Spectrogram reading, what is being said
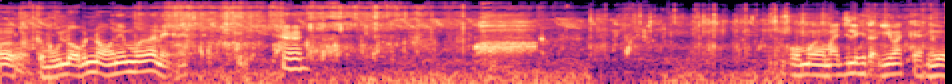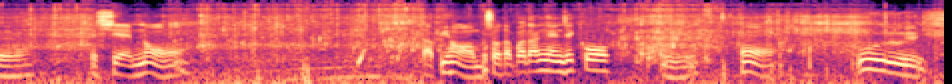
Oh, kebulo benar ni mer ni. Oma majlis tak pergi makan ke? Kesian no. Tapi ha, besar tak apa tangan seko. Ha. Uish.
